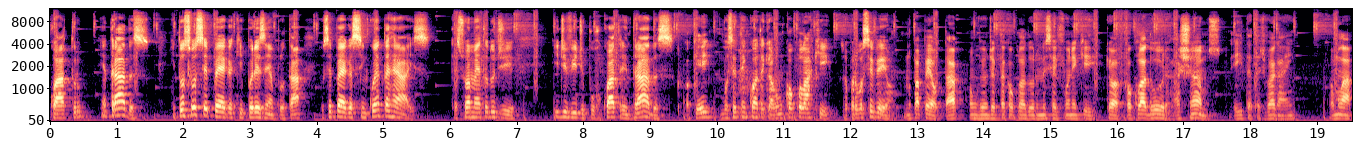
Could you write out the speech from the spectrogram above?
4 entradas. Então se você pega aqui, por exemplo, tá? Você pega 50 reais, que é a sua meta do dia, e divide por quatro entradas, ok? Você tem quanto aqui, ó? Vamos calcular aqui, só para você ver, ó, no papel, tá? Vamos ver onde é que tá a calculadora nesse iPhone aqui. Aqui, ó, calculadora, achamos. Eita, tá devagar, hein? Vamos lá.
